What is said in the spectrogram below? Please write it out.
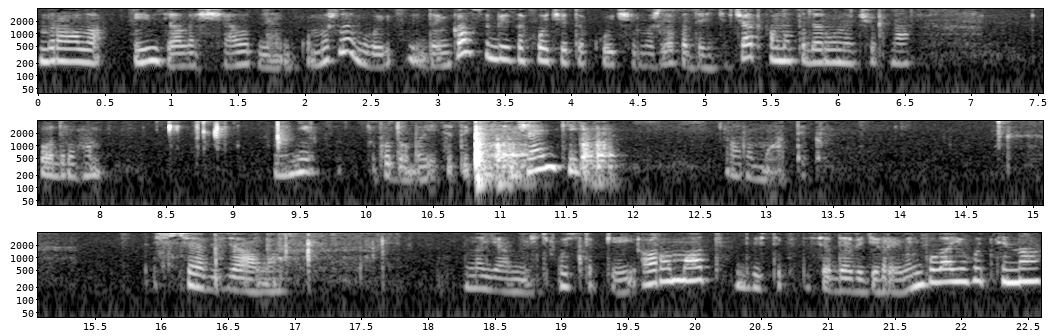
брала і взяла ще одненьку. Можливо, донька собі захоче таку, чи, можливо, десь дівчаткам на подаруночок на подругам. Мені подобається такий свіженький ароматик. Ще взяла наявність ось такий аромат. 259 гривень була його ціна.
